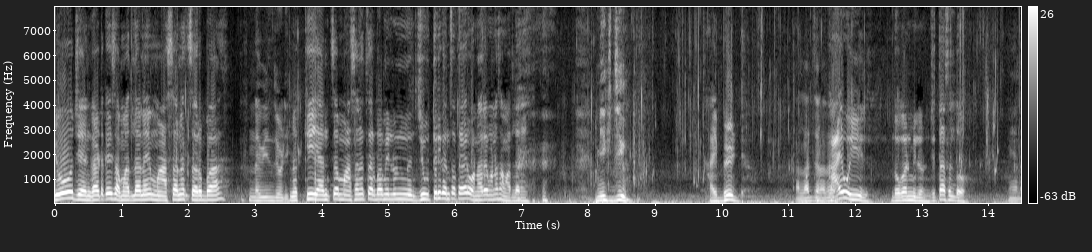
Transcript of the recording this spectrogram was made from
यो झेंगाट काही समजला नाही. मासानं चरबा नवीन जोडी. नक्की यांचा मासानं चरबा मिळून जीव तरी त्यांचा तयार होणार आहे मला समजला नाही. मिक्स जीव. हायब्रिड आलाच जरा काय होईल दोघां मिळून? जिथं असेल तो. याला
